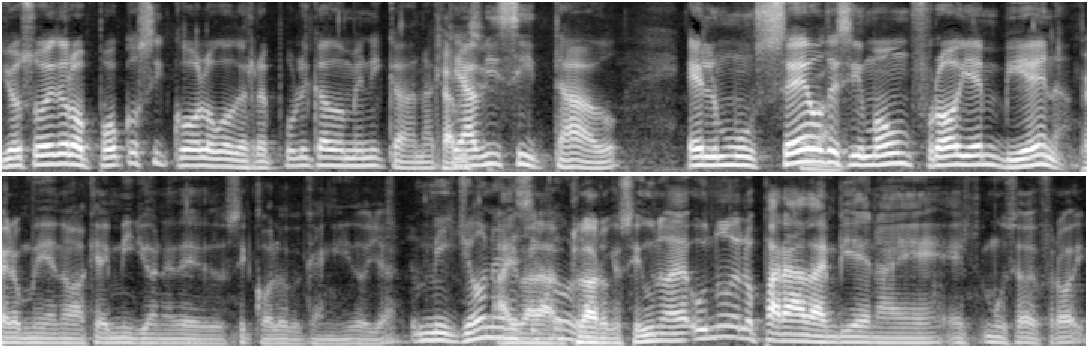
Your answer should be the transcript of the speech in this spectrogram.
Yo soy de los pocos psicólogos de República Dominicana que ha visitado el Museo de Simón Freud en Viena. Pero mira, no, aquí hay millones de psicólogos que han ido ya. Millones de psicólogos. Claro que sí. Uno, uno de los paradas en Viena es el Museo de Freud.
